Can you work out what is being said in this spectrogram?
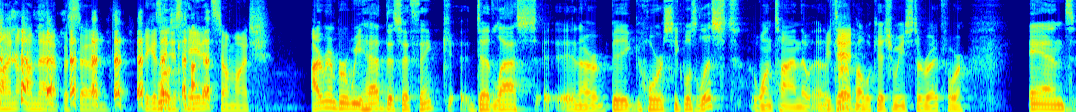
on on that episode because I just hate it so much. I remember we had this, I think, dead last in our big horror sequels list one time that we for a did. publication we used to write for. And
